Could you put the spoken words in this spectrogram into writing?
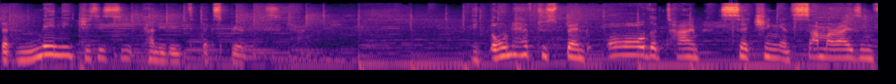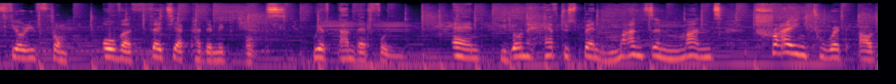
that many GCC candidates experience. You don't have to spend all the time searching and summarizing theory from over 30 academic books we have done that for you. And you don't have to spend months and months trying to work out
